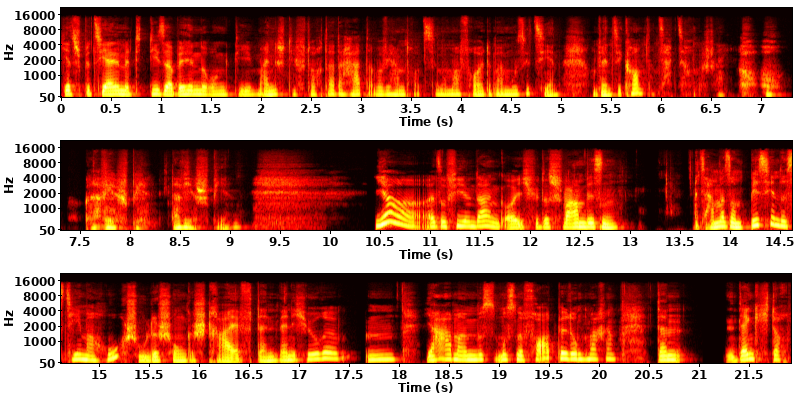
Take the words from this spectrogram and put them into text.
jetzt speziell mit dieser Behinderung, die meine Stieftochter da hat, aber wir haben trotzdem immer Freude beim Musizieren. Und wenn sie kommt, dann sagt sie auch immer schnell, oh, Klavier spielen, Klavier spielen. Ja, also vielen Dank euch für das Schwarmwissen. Jetzt haben wir so ein bisschen das Thema Hochschule schon gestreift, denn wenn ich höre, hm, ja, man muss, muss eine Fortbildung machen, dann denke ich doch,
